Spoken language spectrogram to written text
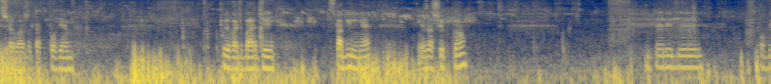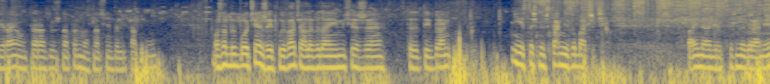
Trzeba, że tak powiem, pływać bardziej stabilnie, nie za szybko. I te ryby pobierają teraz już na pewno znacznie delikatniej. Można by było ciężej pływać, ale wydaje mi się, że wtedy tych brań nie jesteśmy w stanie zobaczyć. Fajne, agresywne branie.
